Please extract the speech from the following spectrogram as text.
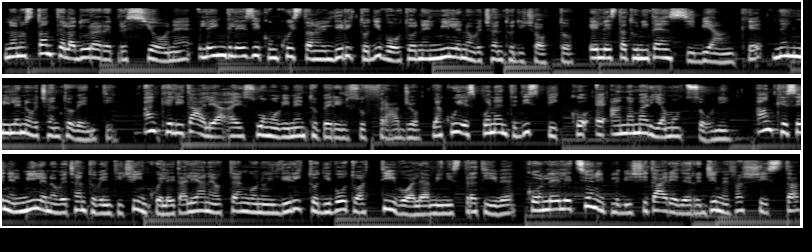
Nonostante la dura repressione, le inglesi conquistano il diritto di voto nel 1918 e le statunitensi bianche nel 1920. Anche l'Italia ha il suo movimento per il suffragio, la cui esponente di spicco è Anna Maria Mozzoni. Anche se nel 1925 le italiane ottengono il diritto di voto attivo alle amministrative, con le elezioni plebiscitarie del regime fascista,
